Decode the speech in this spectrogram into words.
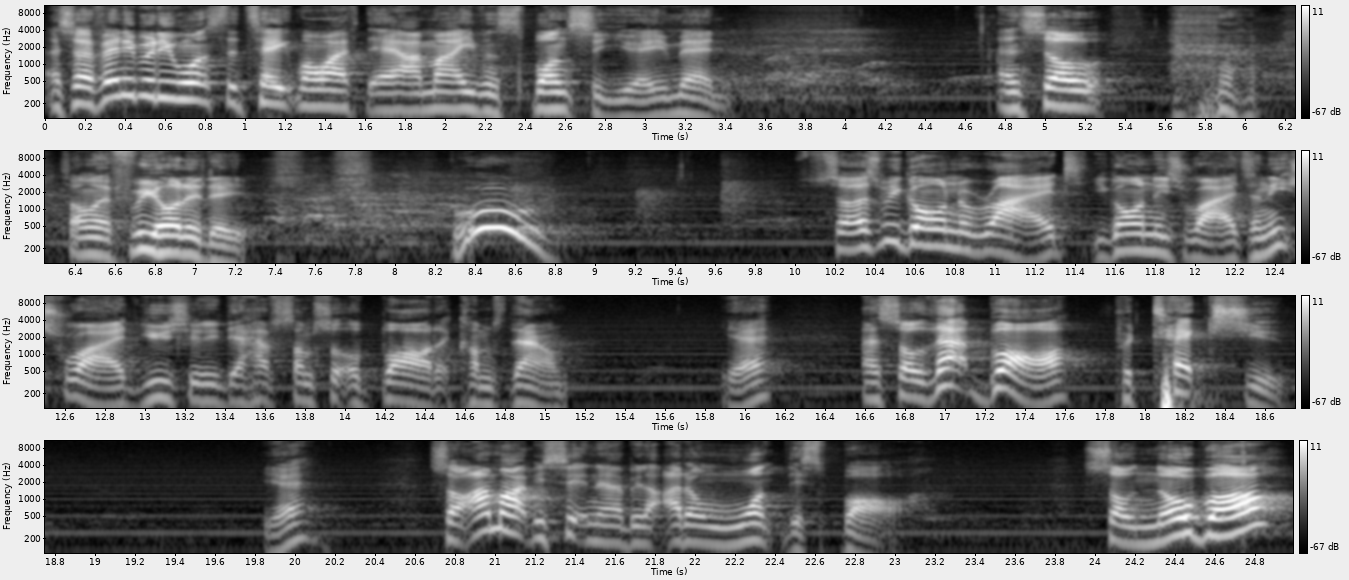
And so if anybody wants to take my wife there, I might even sponsor you. Amen. And so, so I'm a free holiday. Woo! So as we go on the ride, you go on these rides, and each ride, usually they have some sort of bar that comes down. Yeah? And so that bar protects you. Yeah? So I might be sitting there and be like, I don't want this bar. So no bar,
